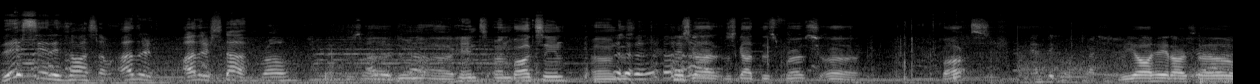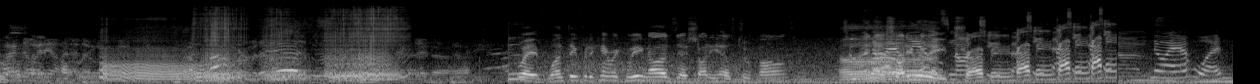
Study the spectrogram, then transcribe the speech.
This shit is on some other other stuff, bro. Just uh, doing a uh, hint unboxing. Um, just, just got just got this fresh uh, box. We all hate ourselves. Wait, one thing for the camera. Can we acknowledge that Shawty has two phones? Uh, And that Shawty really It's not trapping? too No, I have one.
